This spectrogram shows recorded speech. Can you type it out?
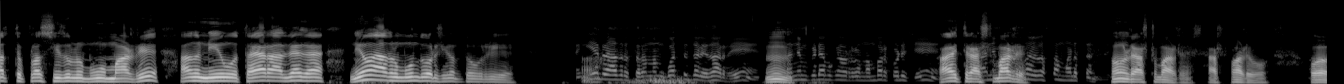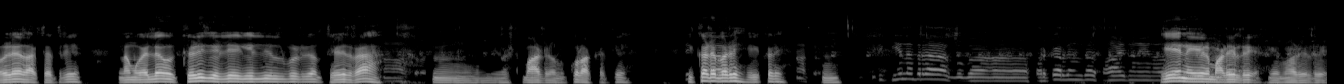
ಮತ್ತು ಪ್ಲಸ್ ಇದನ್ನು ಮೂವ್ ಮಾಡಿರಿ. ಅದು ನೀವು ತಯಾರಾದ್ಮ್ಯಾಗ ನೀವು ಅದ್ರ ಮುಂದುವರ್ಸ್ಕೊಂತ ಹೋಗ್ರಿ ಹ್ಞೂ ಕೊಡಿಸಿ. ಆಯ್ತು ರೀ ಅಷ್ಟು ಮಾಡಿರಿ. ಹ್ಞೂ ರೀ. ಅಷ್ಟು ಮಾಡಿರಿ ಅಷ್ಟು ಮಾಡಿ. ಒಳ್ಳೇದಾಗ್ತೈತೆ ರೀ ನಮ್ಗೆ ಅಲ್ಲೇ ಕೇಳಿದ್ವಿ ಇಲ್ಲಿ ಇಲ್ಲಿ ಇಲ್ಲ ಬಿಡ್ರಿ ಅಂತ ಹೇಳಿದ್ರ. ಹ್ಞೂ ನೀವು ಅಷ್ಟು ಮಾಡಿರಿ ಅನುಕೂಲ ಆಕೈತಿ. ಈ ಕಡೆ ಬರ್ರಿ ಈ ಕಡೆ. ಹಾ, ಸರ್ಕಾರದಿಂದ ಸಹಾಯಧನ ಏನು ಏನು ಮಾಡಿಲ್ಲರಿ ಏನು ಮಾಡಿಲ್ಲರಿ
